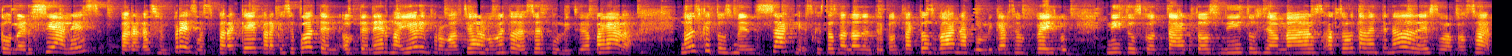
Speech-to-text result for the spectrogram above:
comerciales para las empresas. ¿Para qué? Para que se pueda obtener mayor información al momento de hacer publicidad pagada. No es que tus mensajes que estás mandando entre contactos van a publicarse en Facebook, ni tus contactos, ni tus llamadas, absolutamente nada de eso va a pasar.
